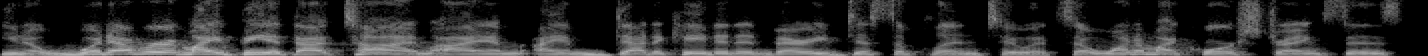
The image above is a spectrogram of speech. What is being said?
you know whatever it might be at that time i am i am dedicated and very disciplined to it. So one of my core strengths is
